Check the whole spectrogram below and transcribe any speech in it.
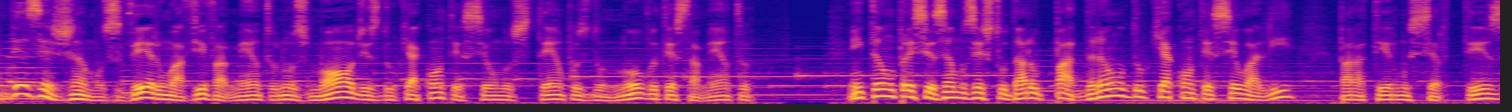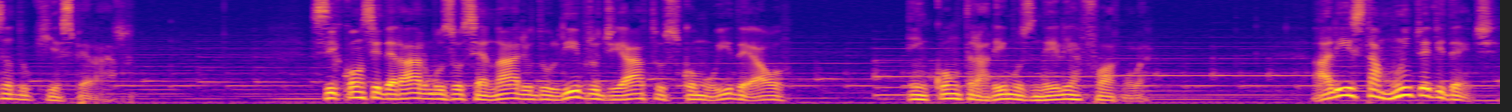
desejamos ver um avivamento nos moldes do que aconteceu nos tempos do Novo Testamento, então precisamos estudar o padrão do que aconteceu ali para termos certeza do que esperar. Se considerarmos o cenário do livro de Atos como ideal, encontraremos nele a fórmula. Ali está muito evidente.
